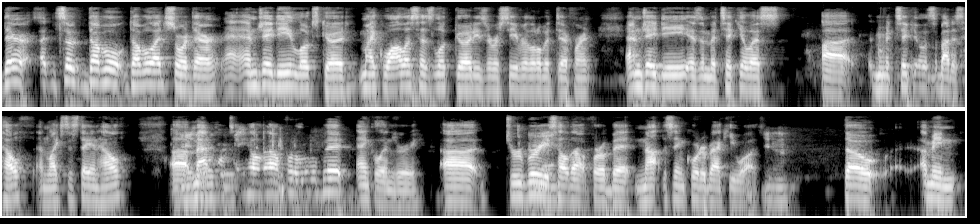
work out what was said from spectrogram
There, uh, so double double-edged sword there. MJD looks good. Mike Wallace has looked good. He's a receiver, a little bit different. MJD is a meticulous, uh, meticulous about his health and likes to stay in health. Uh, Matt. Forte held out for a little bit, ankle injury. Uh, Drew Brees Yeah. held out for a bit, not the same quarterback he was. Yeah. So, I mean,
